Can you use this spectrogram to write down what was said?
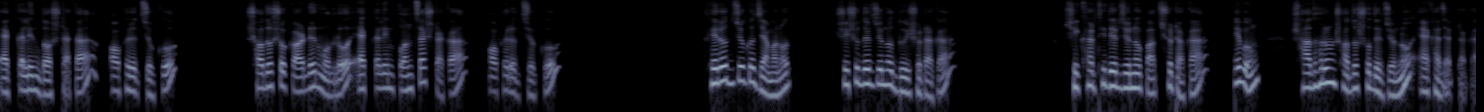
এককালীন দশ টাকা, অফেরতযোগ্য। সদস্য কার্ডের মূল্য এককালীন পঞ্চাশ টাকা, অফেরতযোগ্য। ফেরতযোগ্য জামানত, শিশুদের জন্য দুইশো টাকা। শিক্ষার্থীদের জন্য পাঁচশো টাকা এবং সাধারণ সদস্যদের জন্য এক হাজার টাকা।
